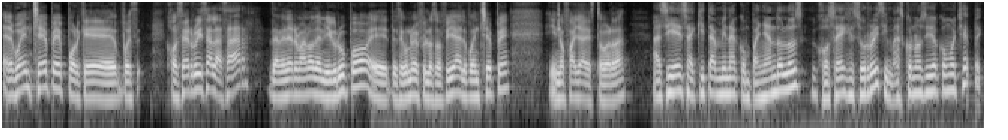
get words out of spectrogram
El buen Chepe, porque pues José Ruiz Salazar también hermano de mi grupo, eh, de segundo de filosofía, el buen Chepe, y no falla esto, ¿verdad? Así es, aquí también acompañándolos, José Jesús Ruiz y más conocido como Chepe,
